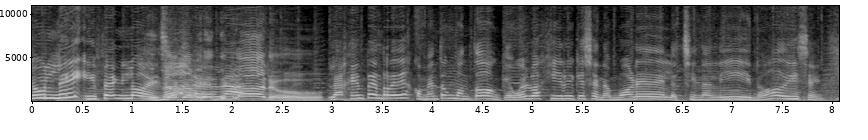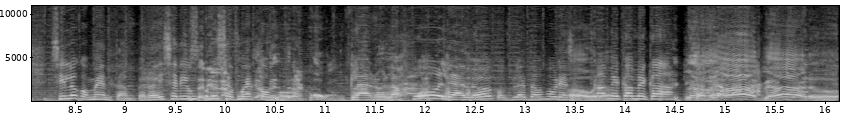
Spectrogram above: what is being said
Chun-Li y Feng Lloyd, ¿no? Exactamente, La- claro. La gente en redes comenta un montón, que vuelva a Giro y que se enamore de la China Lee, ¿no? Dicen, sí lo comentan, pero ahí sería un Sería la cruce pues como... dragón. Claro, la furia, ¿no? Completa furia. Ahora. Kame, kame, kame. Dame- ah, claro.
